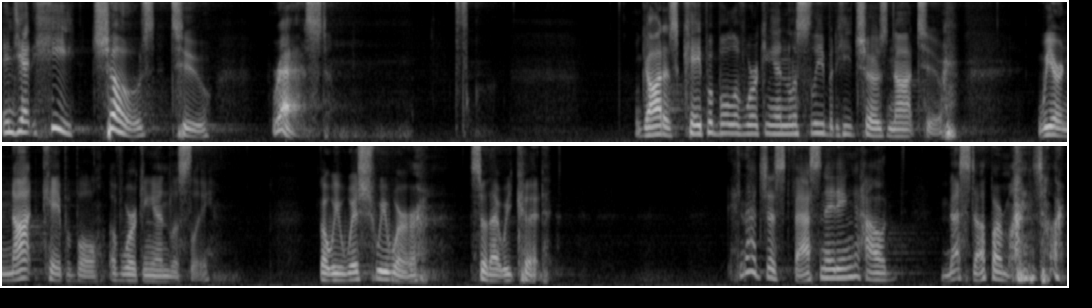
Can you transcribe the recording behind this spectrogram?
And yet, he chose to rest. God is capable of working endlessly, but he chose not to. We are not capable of working endlessly, but we wish we were so that we could. Isn't that just fascinating how messed up our minds are.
